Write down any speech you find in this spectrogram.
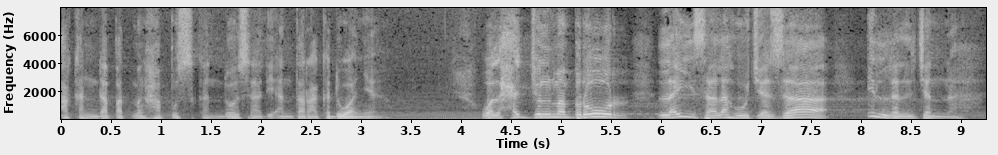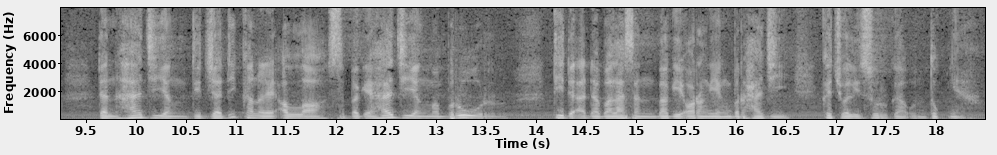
akan dapat menghapuskan dosa di antara keduanya. Wal hajjul mabrur laisa lahu jaza illal jannah. Dan haji yang dijadikan oleh Allah sebagai haji yang mabrur tidak ada balasan bagi orang yang berhaji kecuali surga untuknya.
